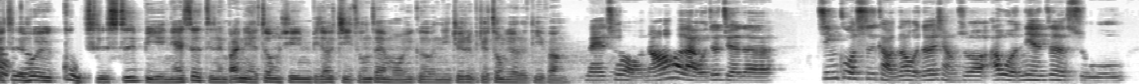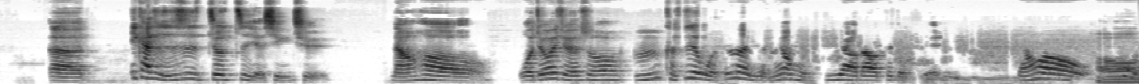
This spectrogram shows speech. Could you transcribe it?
就是会顾此失彼，你还是只能把你的重心比较集中在某一个你觉得比较重要的地方。没错，然后后来我就觉得，经过思考之后，我就会想说啊，我念这书，呃，一开始是就自己的兴趣，然后我就会觉得说，嗯，可是我真的也没有很需要到这个学历，然后我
